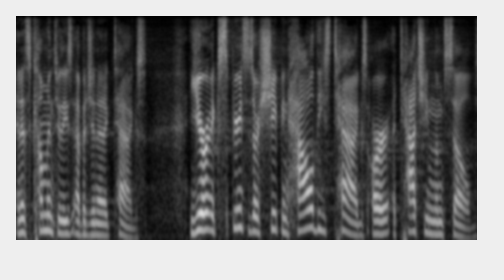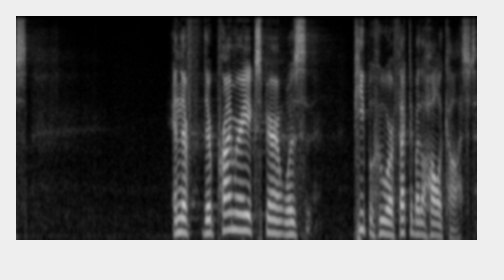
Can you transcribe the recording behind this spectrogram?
And it's coming through these epigenetic tags. Your experiences are shaping how these tags are attaching themselves. And their, their primary experiment was people who were affected by the Holocaust.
